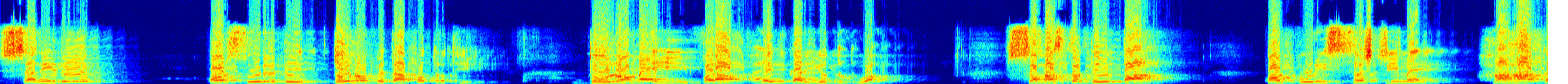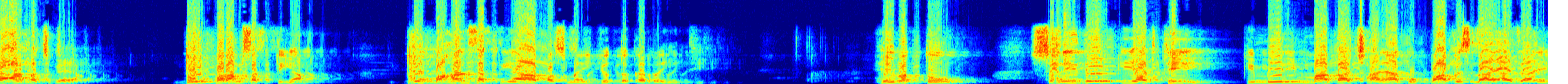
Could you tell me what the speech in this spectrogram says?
शनिदेव और सूर्यदेव दोनों पिता पुत्र थे। दोनों में ही बड़ा भयंकर युद्ध हुआ। समस्त देवता और पूरी सृष्टि में हाहाकार मच गया। दो परम शक्तियाँ, दो महान शक्तियाँ आपस में युद्ध कर रही थी। हे भक्तों, शनिदेव की हट थी कि मेरी माता छाया को वापस लाया जाए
